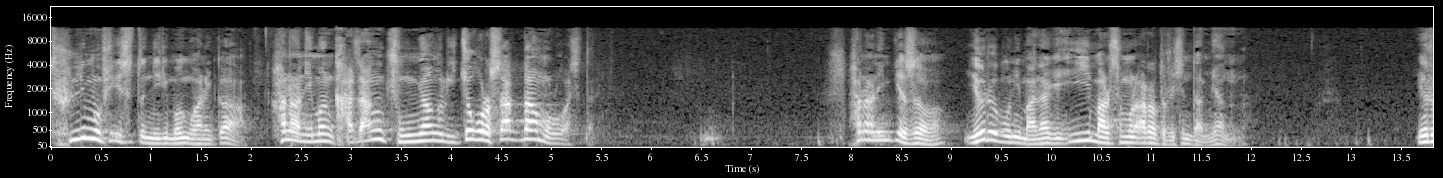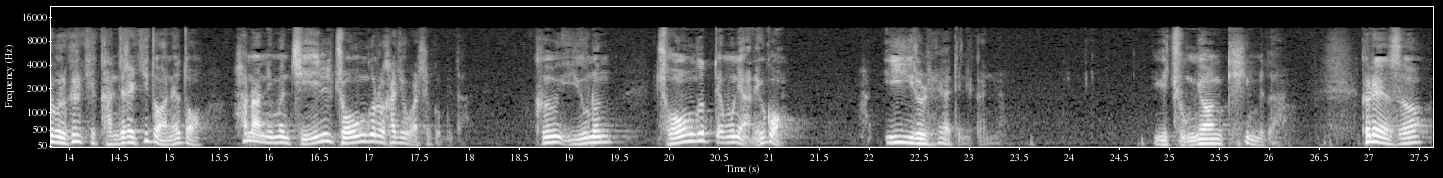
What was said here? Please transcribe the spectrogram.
틀림없이 있었던 일이 뭔가 하니까 하나님은 가장 중요한 걸 이쪽으로 싹 다 몰고 가셨다. 하나님께서 여러분이 만약에 이 말씀을 알아들으신다면 여러분이 그렇게 간절하게 기도 안 해도 하나님은 제일 좋은 것을 가지고 가실 겁니다. 그 이유는 좋은 것 때문이 아니고 이 일을 해야 되니까요. 이게 중요한 키입니다. 그래서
